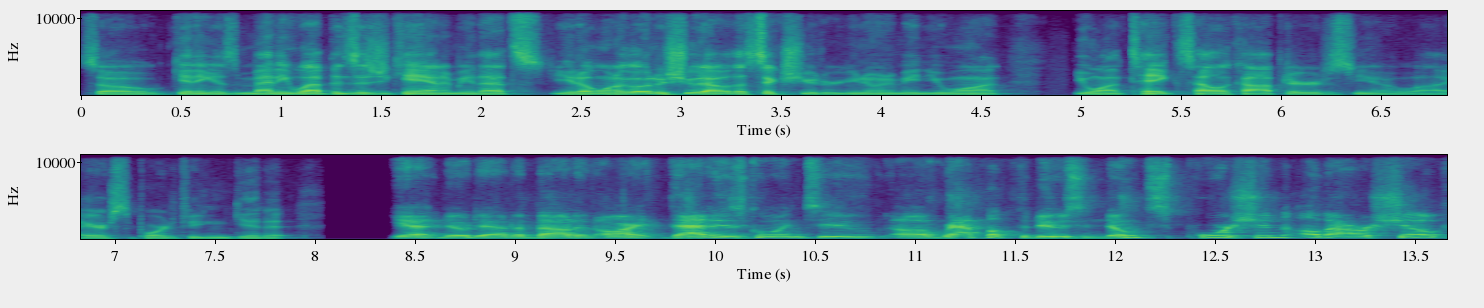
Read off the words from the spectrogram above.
So getting as many weapons as you can. I mean, that's you don't want to go to a shootout with a six shooter. You know what I mean? You want you want takes, helicopters, you know, uh, air support if you can get it. Yeah, no doubt about it. All right, that is going to uh, wrap up the news and notes portion of our show.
